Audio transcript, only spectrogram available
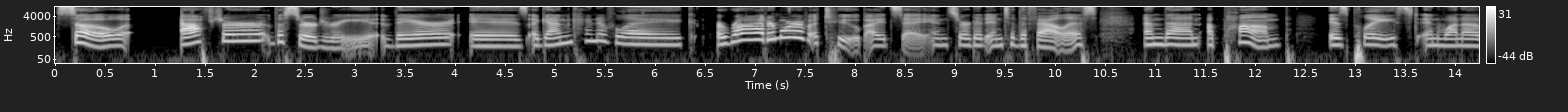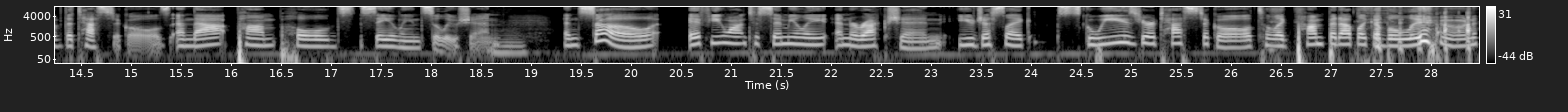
So after the surgery, there is again kind of like a rod or more of a tube, I'd say, inserted into the phallus, and then a pump is placed in one of the testicles, and that pump holds saline solution. Mm-hmm. And so, if you want to simulate an erection, you just like squeeze your testicle to like pump it up like a balloon,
